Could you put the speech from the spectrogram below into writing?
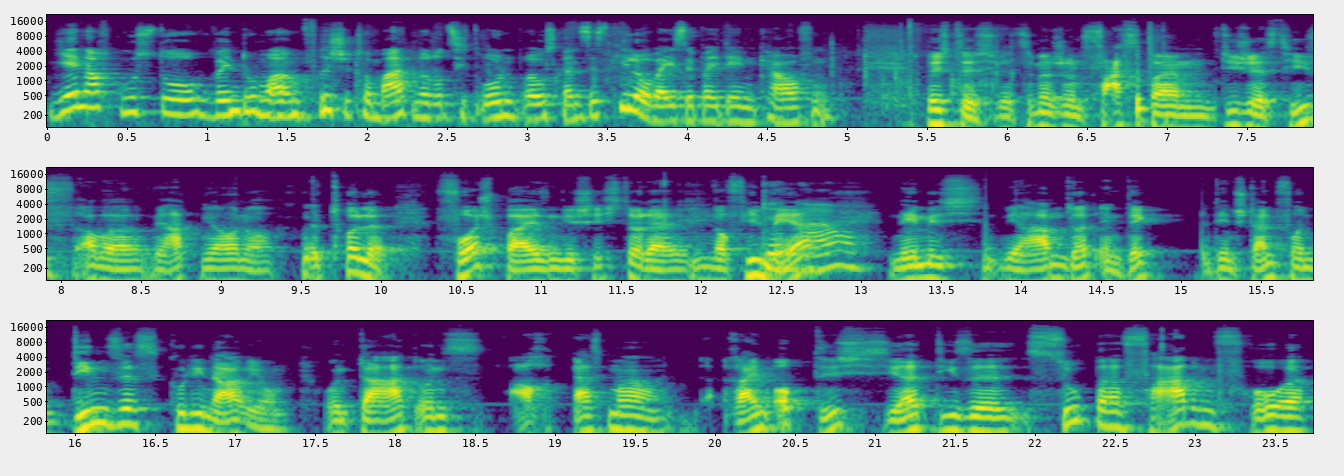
je nach Gusto, wenn du mal frische Tomaten oder Zitronen brauchst, kannst du es kiloweise bei denen kaufen. Richtig, jetzt sind wir schon fast beim Digestiv, aber wir hatten ja auch noch eine tolle Vorspeisengeschichte oder noch viel genau. mehr. Nämlich, wir haben dort entdeckt den Stand von Dinses Kulinarium. Und da hat uns auch erstmal rein optisch, ja, diese super farbenfrohe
